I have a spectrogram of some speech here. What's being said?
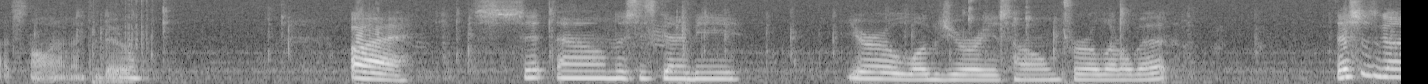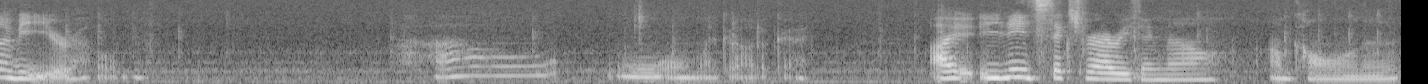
That's not what I meant to do. Alright, sit down. This is gonna be your luxurious home for a little bit. This is gonna be your home. How? Oh my god, okay. I you need six for everything now. I'm calling it.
